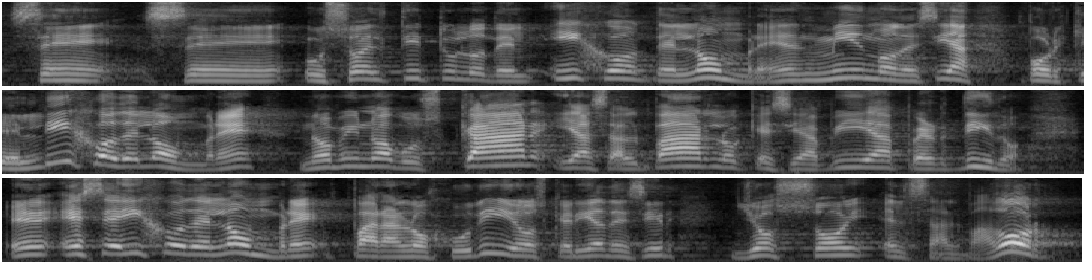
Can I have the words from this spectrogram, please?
se, usó el título del Hijo del Hombre. Él mismo decía, porque el Hijo del Hombre no vino a buscar y a salvar lo que se había perdido. E, ese Hijo del Hombre para los judíos quería decir, yo soy el Salvador.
